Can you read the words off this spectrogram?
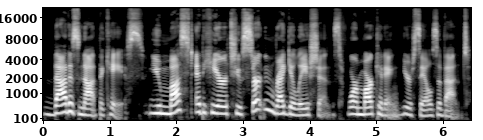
that is not the case. You must adhere to certain regulations for marketing your sales event.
